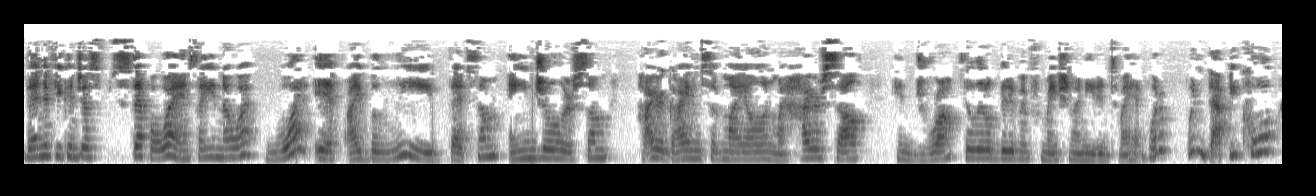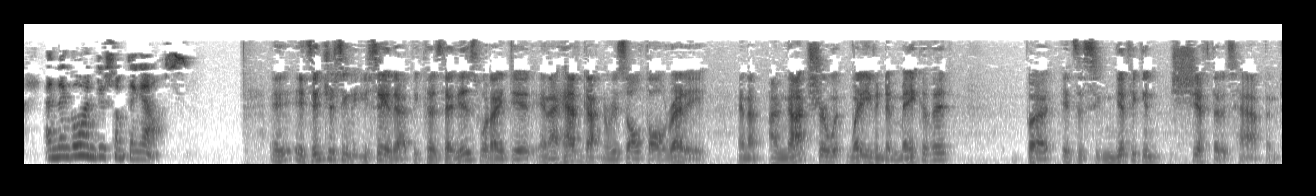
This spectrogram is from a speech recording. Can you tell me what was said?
then if you can just step away and say, you know what? What if I believe that some angel or some higher guidance of my own, my higher self can drop the little bit of information I need into my head? What, if- wouldn't that be cool? And then go and do something else. It's interesting that you say that because that is what I did, and I have gotten a result already. And I'm not sure what, what even to make of it, but it's a significant shift that has happened.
